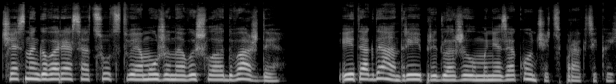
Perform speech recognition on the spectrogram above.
Честно говоря, с отсутствием ужина вышла дважды. И тогда Андрей предложил мне закончить с практикой.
